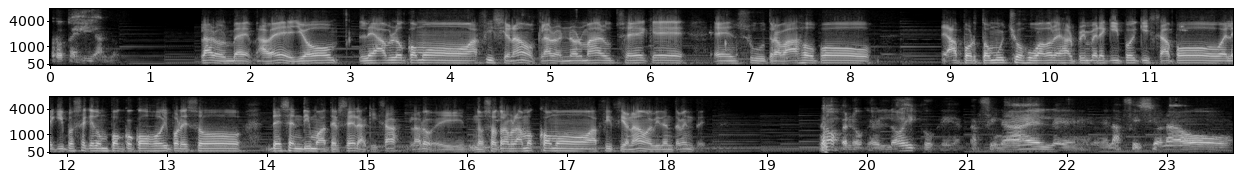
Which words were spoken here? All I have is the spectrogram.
protegían. Claro, a ver, yo le hablo como aficionado, claro, es normal usted que en su trabajo pues, aportó muchos jugadores al primer equipo y quizá pues, el equipo se quedó un poco cojo y por eso descendimos a tercera, quizás, claro, y nosotros hablamos como aficionados, evidentemente. No, pero que es lógico que al final el, aficionado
